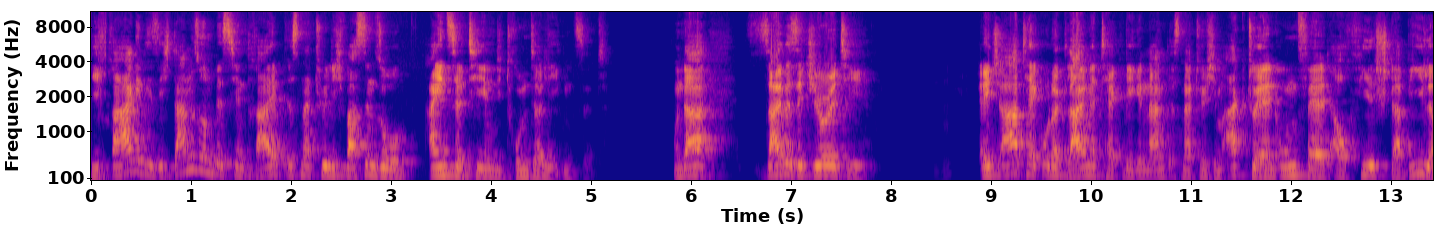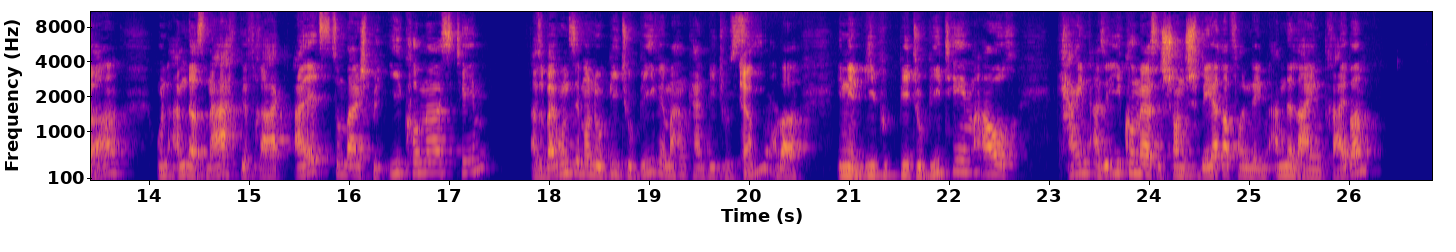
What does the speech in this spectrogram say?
Die Frage, die sich dann so ein bisschen treibt, ist natürlich, was sind so Einzelthemen, die drunter liegend sind? Und da Cyber Security, HR Tech oder Climate Tech, wie genannt, ist natürlich im aktuellen Umfeld auch viel stabiler und anders nachgefragt als zum Beispiel E-Commerce-Themen. Also bei uns immer nur B2B, wir machen kein B2C, ja. aber in den B2B-Themen auch kein, also E-Commerce ist schon schwerer von den underlying Treibern.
